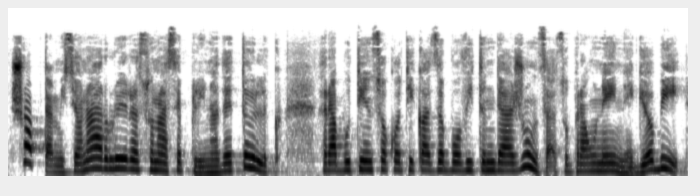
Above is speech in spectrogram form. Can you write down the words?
Șoapta misionarului răsunase plină de tâlc. Rabutin socotica zăbovit îndeajuns asupra unei neghiobii.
